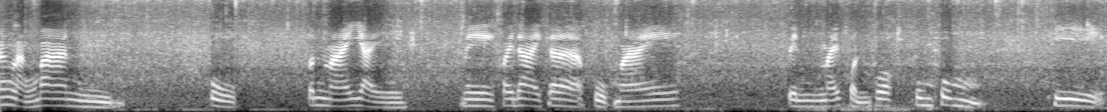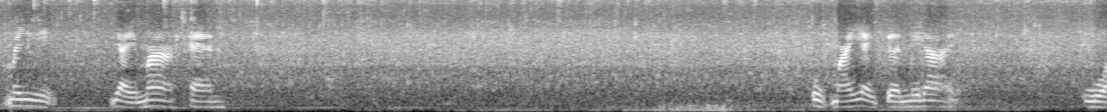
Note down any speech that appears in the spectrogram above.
ข้างหลังบ้านปลูกต้นไม้ใหญ่ ไม่ค่อยได้ก็ปลูกไม้ เป็นไม้ผลพวกพุ่มๆที่ไม่ใหญ่มากแทนปลูกไม้ใหญ่เกินไม่ได้ กลัว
